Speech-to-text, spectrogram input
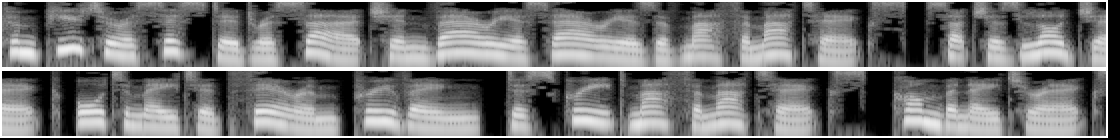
Computer-assisted research in various areas of mathematics, such as logic automated theorem proving, discrete mathematics, combinatorics,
